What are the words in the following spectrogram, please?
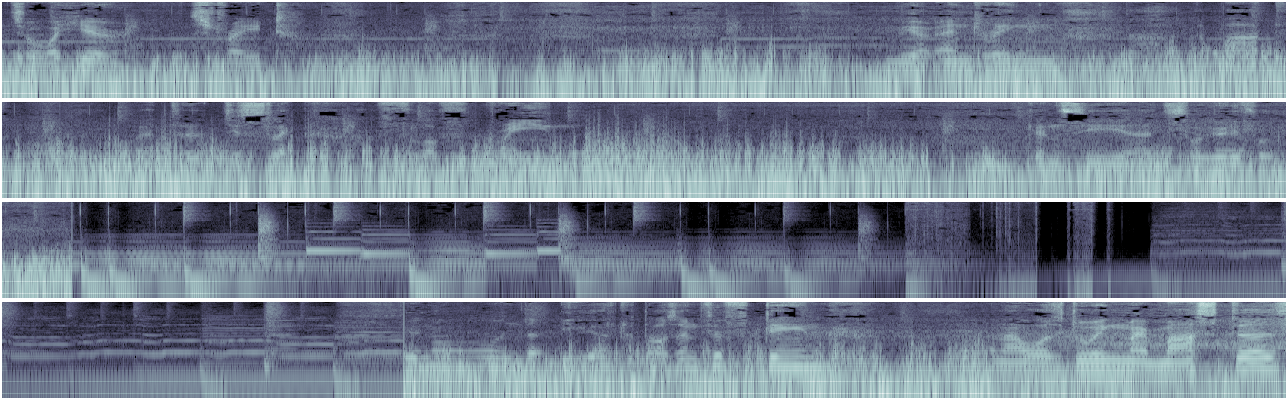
It's over here straight. We are entering the, the path just like full of green you can see uh, it's so beautiful 2015 when I was doing my masters.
